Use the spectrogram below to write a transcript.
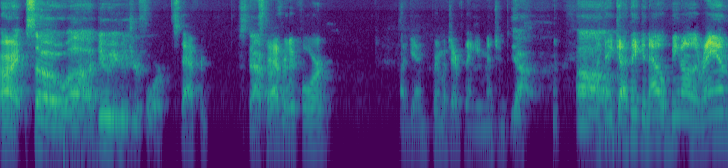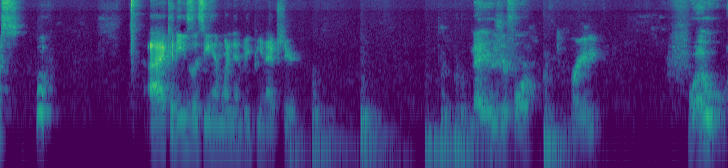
All right, so uh, Dewey, who's your four? Stafford, Stafford. Stafford four. at four. Again, pretty much everything you mentioned. Yeah. I Um, think I think now being on the Rams, whew, I could easily see him win MVP next year. Nate, who's your four? Brady. Whoa.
